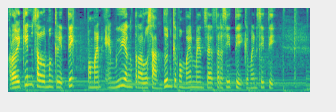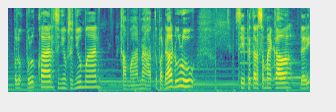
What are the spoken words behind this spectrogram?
Roy Keane selalu mengkritik pemain MU yang terlalu santun ke pemain Manchester City ke Man City. Peluk-pelukan senyum-senyuman ke mana atau padahal dulu si Peter Schmeichel dari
